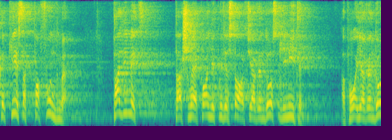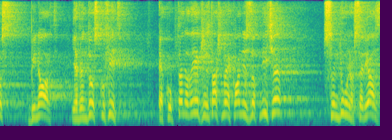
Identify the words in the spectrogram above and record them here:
kërkesat të pafundme, pa limit, tashmë e ka një kujdestar që ja vendos limitin. Apo ja vendos binart, ja vendos kufit. E kupton edhe epshi se tashmë e ka një zotni që s'lun, është serioz,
